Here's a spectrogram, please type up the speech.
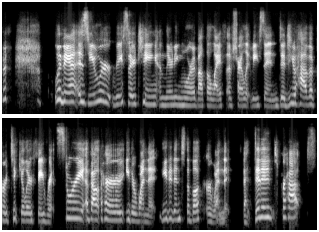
know. Lanaya, as you were researching and learning more about the life of Charlotte Mason, did you have a particular favorite story about her, either one that made it into the book or one that, that didn't, perhaps?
